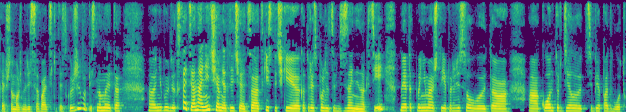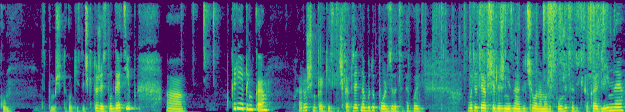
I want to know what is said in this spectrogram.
Конечно, можно рисовать китайскую живопись, но мы это а, не будем. Кстати, она ничем не отличается от кисточки, которая используется в дизайне ногтей. Но я так понимаю, что ей прорисовывают а, а, контур, делают себе подводку с помощью такой кисточки. Тоже есть логотип. Крепенькая, хорошенькая кисточка. Обязательно буду пользоваться такой. Вот это я вообще даже не знаю, для чего она может служить. Смотрите, какая длинная.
